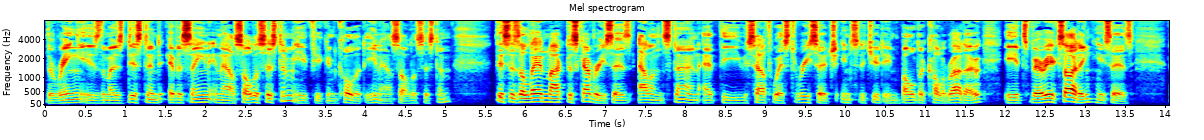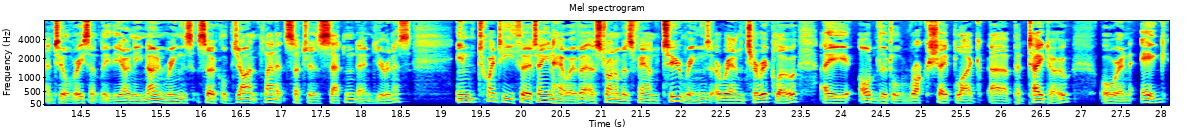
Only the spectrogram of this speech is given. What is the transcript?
The ring is the most distant ever seen in our solar system, if you can call it in our solar system. This is a landmark discovery, says Alan Stern at the Southwest Research Institute in Boulder, Colorado. It's very exciting, he says. Until recently, the only known rings circled giant planets such as Saturn and Uranus. In 2013, however, astronomers found two rings around Chariklo, a odd little rock shaped like a potato or an egg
